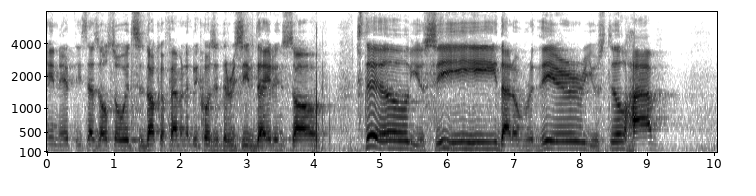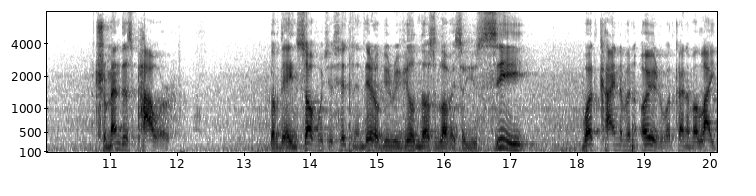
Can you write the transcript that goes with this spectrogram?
in it, he says also it's tzedakah feminine because it receives the in so. Still, you see that over there you still have tremendous power of the Ein Sof, which is hidden, and there will be revealed in those love. So you see what kind of an oil, what kind of a light,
